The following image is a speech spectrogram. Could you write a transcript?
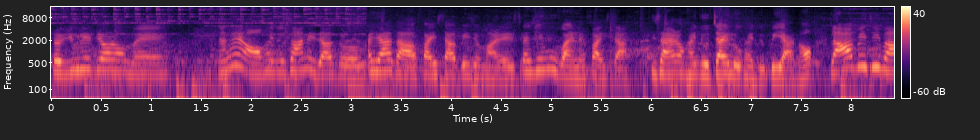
ဆိုယူလေးပြောတော့မယ်။ နားဟဲ့အောင်ခိုင်ကျိုစားနေကြဆိုတော့အရသာ5 star ပေးကြပါလေ။စက်ရှင်းမှုပိုင်းလည်း5 star ။ဒီဆိုင်ကတော့ခိုင်ကျိုကြိုက်လို့ခိုင်ကျိုပေးရနော်။လာပေးကြည့်ပါ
